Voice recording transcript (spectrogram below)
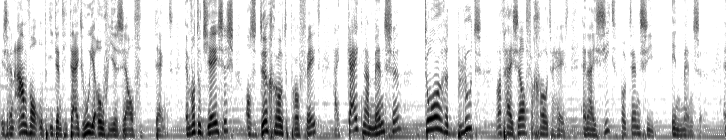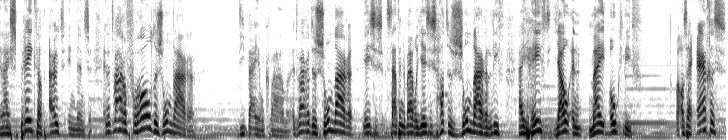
is er een aanval op identiteit, hoe je over jezelf denkt. En wat doet Jezus als de grote profeet? Hij kijkt naar mensen door het bloed wat hij zelf vergoten heeft. En hij ziet potentie in mensen. En hij spreekt dat uit in mensen. En het waren vooral de zondaren die bij hem kwamen. Het waren de zondaren. Jezus, het staat in de Bijbel, Jezus had de zondaren lief. Hij heeft jou en mij ook lief. Maar als hij ergens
